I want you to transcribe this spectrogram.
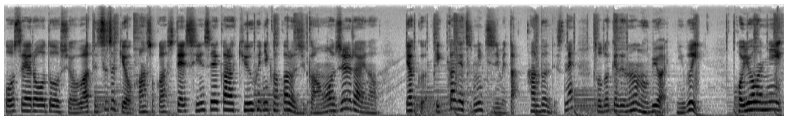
厚生労働省は手続きを簡素化して申請から給付にかかる時間を従来の約1ヶ月に縮めた半分ですね。届け出の伸びは鈍い。雇用に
